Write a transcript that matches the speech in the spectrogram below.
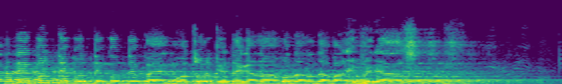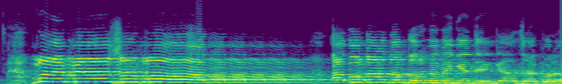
একদিন করতে করতে করতে কয়েক বছর কেটে গেল আবু দারদা বাড়ি ফিরে আস। মানে জিজ্ঞাসা করে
